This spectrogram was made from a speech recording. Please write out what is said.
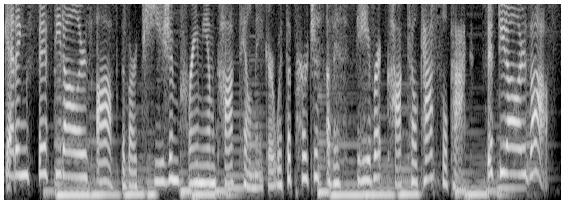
Getting $50 off the Bartesian Premium Cocktail Maker with the purchase of his favorite cocktail capsule pack. $50 off.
